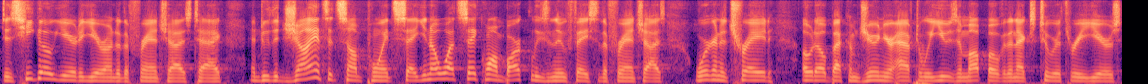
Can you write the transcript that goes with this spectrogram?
Does he go year to year under the franchise tag? And do the Giants at some point say, you know what, Saquon Barkley's the new face of the franchise. We're going to trade Odell Beckham Jr. after we use him up over the next two or three years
